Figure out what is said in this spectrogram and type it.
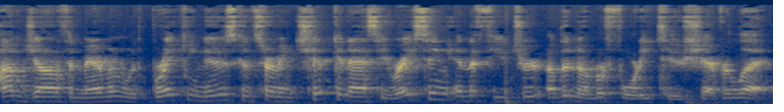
I'm Jonathan Merriman with breaking news concerning Chip Ganassi Racing and the future of the number 42 Chevrolet.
